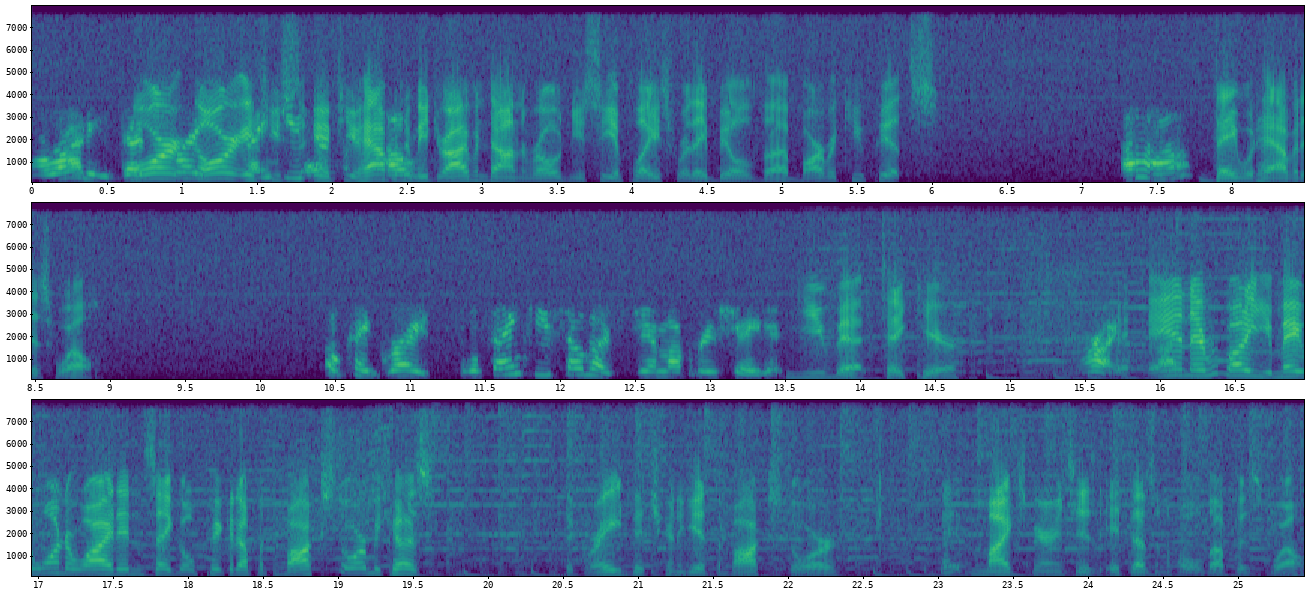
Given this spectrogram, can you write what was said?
Alrighty, that's or great. or if Thank you, if you happen to Oh. be driving down the road and you see a place where they build uh, barbecue pits, Uh huh. they would have it as well. Okay, great. Well, thank you so much, Jim. I appreciate it. You bet. Take care. All right. And everybody, you may wonder why I didn't say go pick it up at the box store because the grade that you're going to get at the box store, eh, my experience is it doesn't hold up as well.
